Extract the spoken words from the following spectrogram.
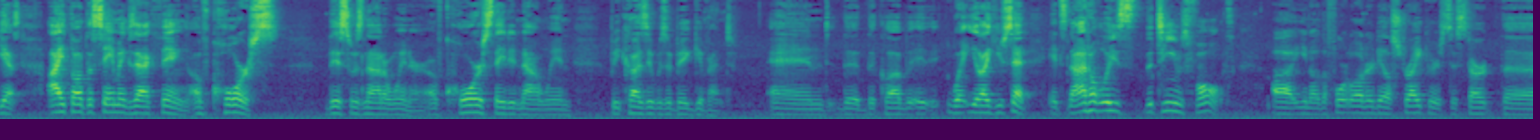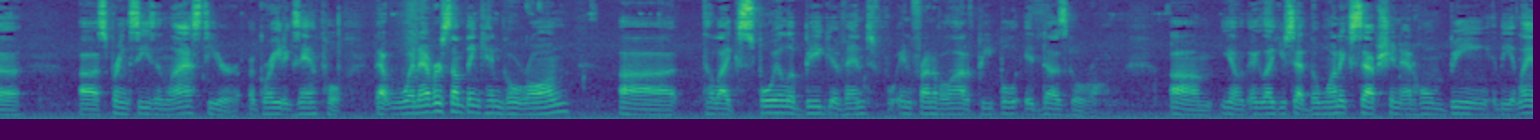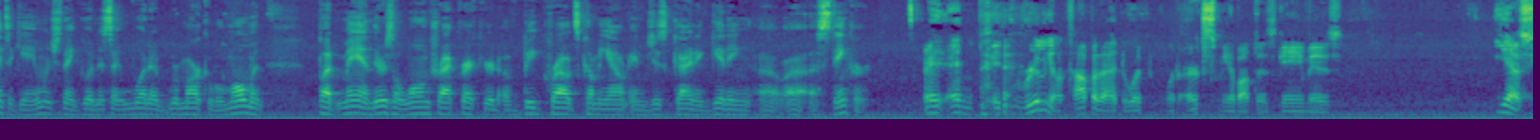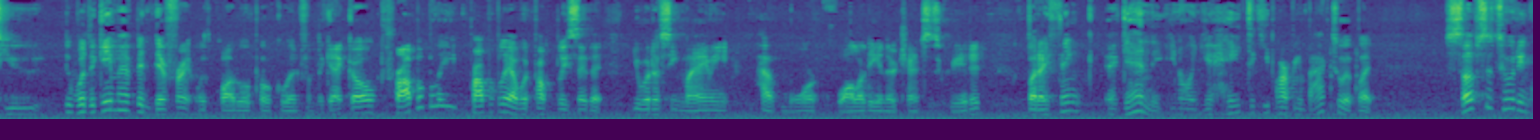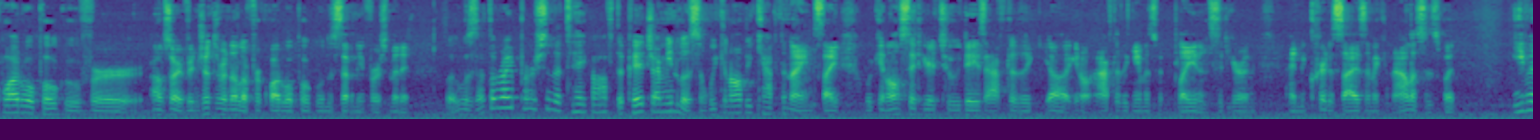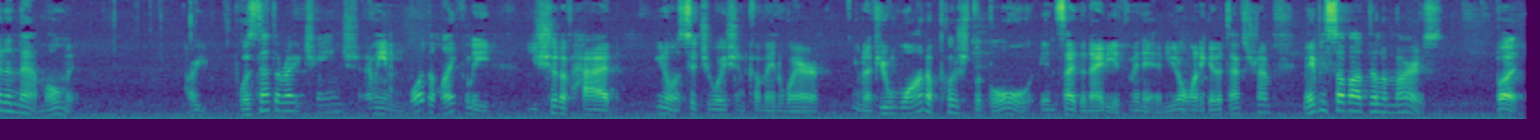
Yes, I thought the same exact thing. Of course, this was not a winner. Of course, they did not win because it was a big event, and the the club. It, what you like you said, it's not always the team's fault. Uh, you know, the Fort Lauderdale Strikers to start the uh, spring season last year, a great example that whenever something can go wrong, uh, to like spoil a big event in front of a lot of people, it does go wrong. Um, you know, like you said, the one exception at home being the Atlanta game, which thank goodness, and what a remarkable moment. But man, there's a long track record of big crowds coming out and just kind of getting a, a stinker. And, and it really, on top of that, what what irks me about this game is, yes, you would the game have been different with Kwadwo Poku in from the get go? Probably, probably. I would probably say that you would have seen Miami have more quality in their chances created. But I think again, you know, you hate to keep harping back to it, but substituting Kwadwo Poku for I'm sorry, Vincenzo Rennella for Kwadwo Poku in the 71st minute. Was that the right person to take off the pitch? I mean, listen, we can all be Captain Hindsight. We can all sit here two days after the uh, you know after the game has been played and sit here and, and criticize and make analysis. But even in that moment, are you was that the right change? I mean, more than likely, you should have had you know a situation come in where you know, if you want to push the goal inside the 90th minute and you don't want to get a to extra time, maybe sub out Dylan Myers. But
